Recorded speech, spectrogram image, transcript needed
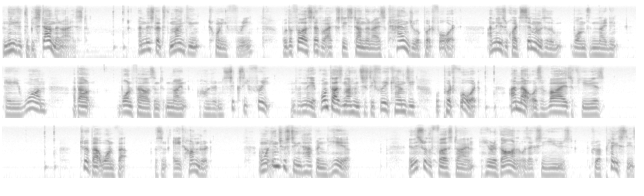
needed to be standardized. And this led to 1923, where the first ever actually standardized kanji were put forward, and these were quite similar to the ones in 1981, about 1,963. 1,963 kanji were put forward, and that was revised a few years to about 1,800. And what interesting happened here this was the first time hiragana was actually used to replace these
